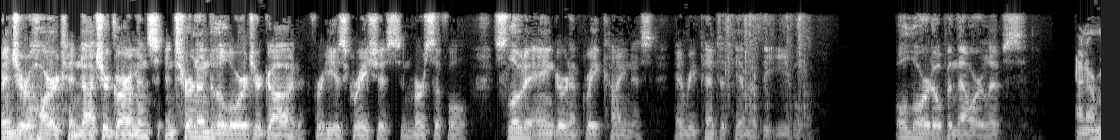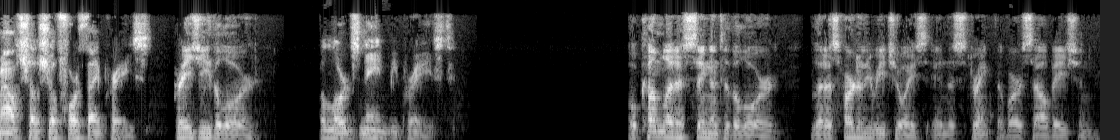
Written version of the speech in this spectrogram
Rend your heart and not your garments, and turn unto the Lord your God, for he is gracious and merciful, slow to anger and of great kindness, and repenteth him of the evil. O Lord, open thou our lips, and our mouth shall show forth thy praise. Praise ye the Lord. The Lord's name be praised. O come, let us sing unto the Lord. Let us heartily rejoice in the strength of our salvation.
